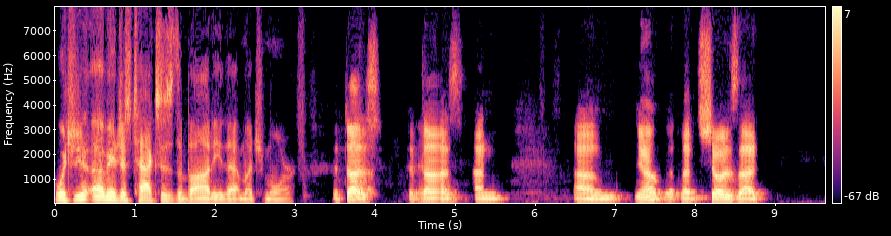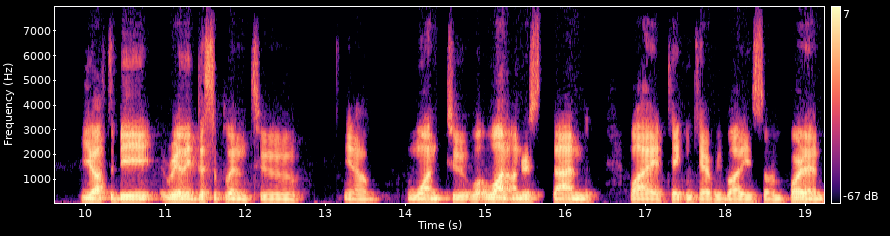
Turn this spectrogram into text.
which you, I mean, it just taxes the body that much more. It does. It yeah. does. And, um, you know, that shows that you have to be really disciplined to, you know, want to, one, understand why taking care of your body is so important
